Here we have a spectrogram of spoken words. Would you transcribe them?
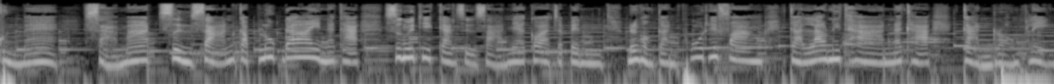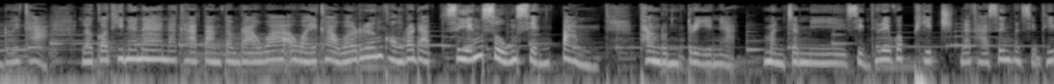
คุณแม่สามารถสื่อสารกับลูกได้นะคะ ซึ่งวิธีการสื่อสารเนี่ยก็อาจจะเป็นเรื่องของการพูดให้ฟัง การเล่านิทานนะคะ การร้องเพลงด้วยค่ะแล้วก็ที่แน่ ๆนะคะ ตามตำราว่าเอาไว้ค่ะว่าเรื่องของระดับเสียงสูงเสียงต่ำทางดนตรีเนี่ยมันจะมีสิ่งที่เรียกว่าพิชนะคะ ซึ่งเป็นสิ่งที่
